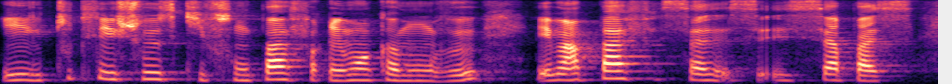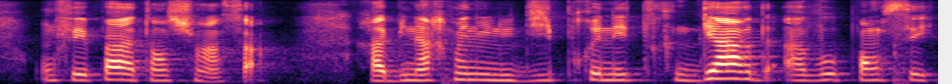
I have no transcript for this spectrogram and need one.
et toutes les choses qui ne sont pas vraiment comme on veut, et eh ben paf, ça, ça passe. On fait pas attention à ça. Rabbi Nachman, il nous dit, prenez garde à vos pensées,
